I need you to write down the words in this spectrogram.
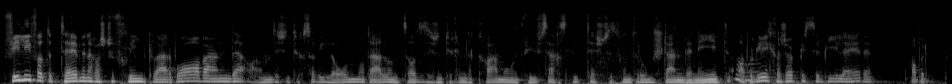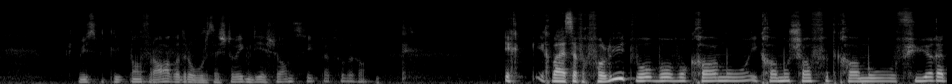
viele von den Themen kannst du auf Kleingewerbe anwenden, anders natürlich so wie Lohnmodell und so, das ist natürlich in einem KMU mit 5, 6 Leuten hast du das unter Umständen nicht, mhm. aber gleich kannst du etwas dabei lernen. Aber müssen wir die Leute mal fragen, oder Urs, hast du irgendwie schon das Feedback bekommen? Ich, ich weiß einfach von Leuten, wo, wo, wo KMU, in KMU arbeiten, KMU führen,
